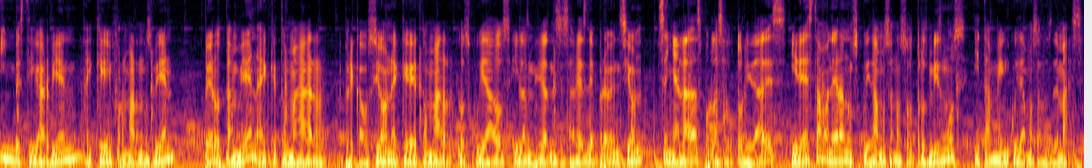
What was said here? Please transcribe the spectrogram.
investigar bien, hay que informarnos bien pero también hay que tomar precaución, hay que tomar los cuidados y las medidas necesarias de prevención señaladas por las autoridades y de esta manera nos cuidamos a nosotros mismos y también cuidamos a los demás.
